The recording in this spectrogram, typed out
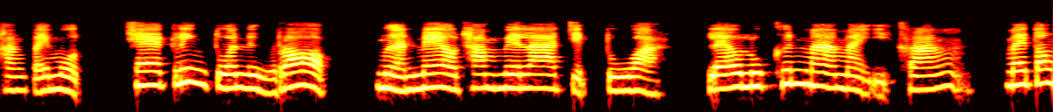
พังไปหมด แค่กลิ้งตัวหนึ่งรอบ เหมือนแมวทำเวลาเจ็บตัว แล้วลุกขึ้นมาใหม่อีกครั้ง ไม่ต้อง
